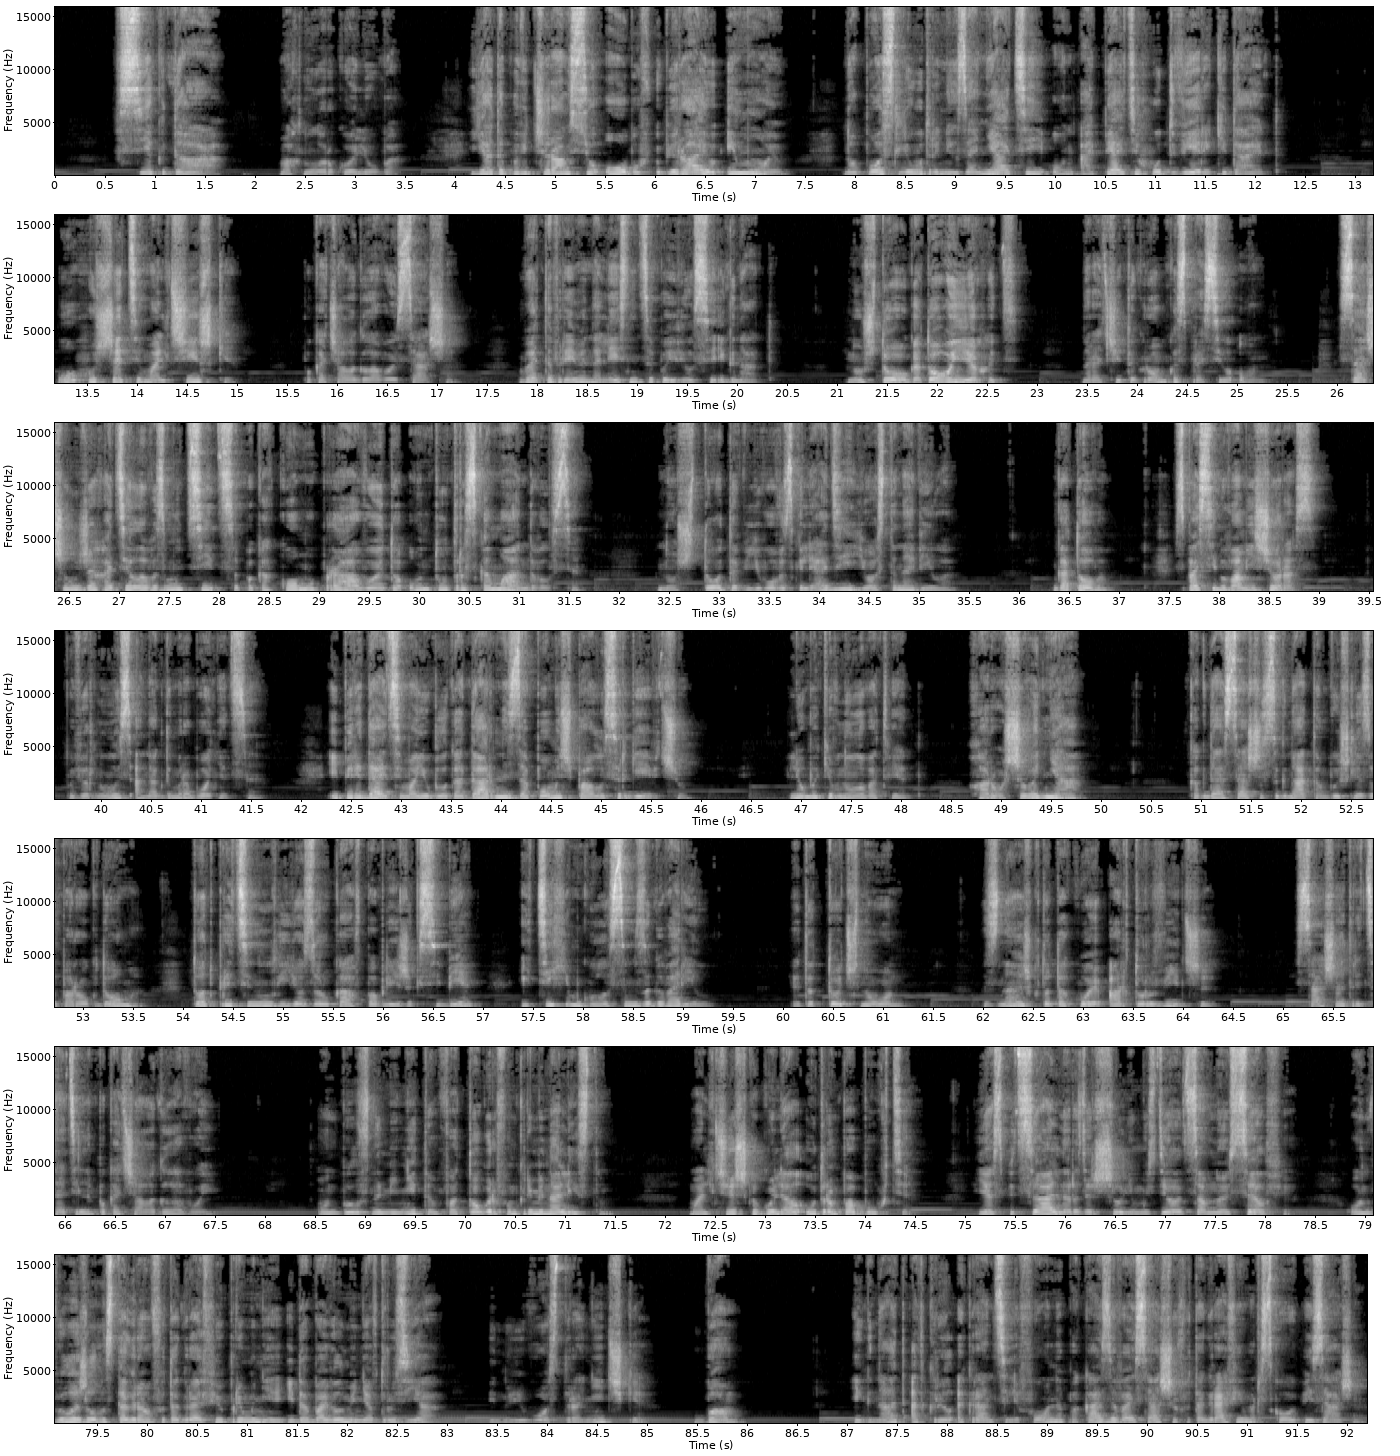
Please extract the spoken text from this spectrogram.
Всегда, махнула рукой Люба. Я-то по вечерам всю обувь убираю и мою, но после утренних занятий он опять их у двери кидает. Ох уж эти мальчишки, покачала головой Саша. В это время на лестнице появился Игнат. «Ну что, готовы ехать?» Нарочито громко спросил он. Саша уже хотела возмутиться, по какому праву это он тут раскомандовался. Но что-то в его взгляде ее остановило. «Готово. Спасибо вам еще раз», — повернулась она к домработнице. «И передайте мою благодарность за помощь Павлу Сергеевичу». Люба кивнула в ответ. «Хорошего дня!» Когда Саша с Игнатом вышли за порог дома, тот притянул ее за рукав поближе к себе и тихим голосом заговорил. «Это точно он. Знаешь, кто такой Артур Виджи?» Саша отрицательно покачала головой. Он был знаменитым фотографом-криминалистом. Мальчишка гулял утром по бухте. Я специально разрешил ему сделать со мной селфи. Он выложил в Инстаграм фотографию при мне и добавил меня в друзья – и на его страничке – бам! Игнат открыл экран телефона, показывая Саше фотографии морского пейзажа.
